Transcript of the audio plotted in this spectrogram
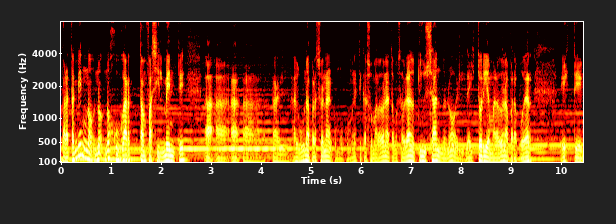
para también no, no, juzgar tan fácilmente a, alguna persona, como, como en este caso Maradona, estamos hablando, estoy usando ¿no? la historia de Maradona para poder, este,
